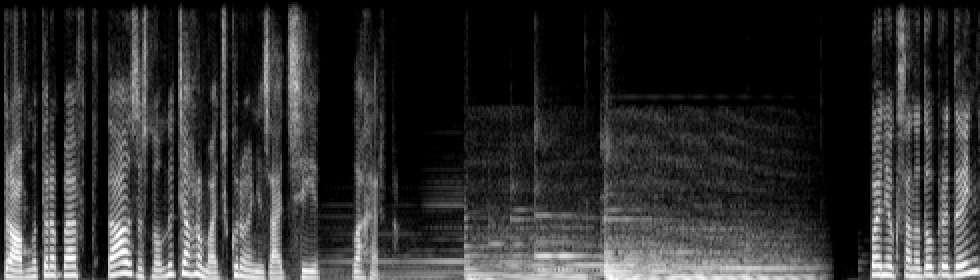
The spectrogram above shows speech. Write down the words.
травмотерапевт та засновниця громадської організації Лагерта. Пані Оксано, добрий день.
